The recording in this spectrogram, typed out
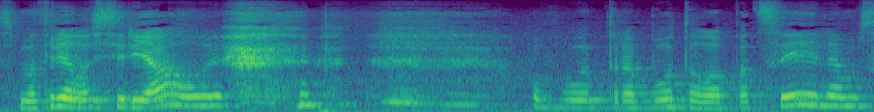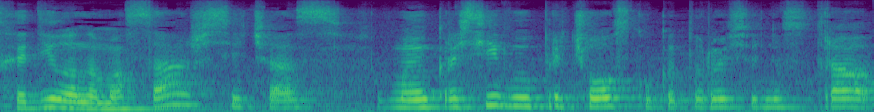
смотрела сериалы, вот, работала по целям, сходила на массаж сейчас, мою красивую прическу, которую сегодня с утра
